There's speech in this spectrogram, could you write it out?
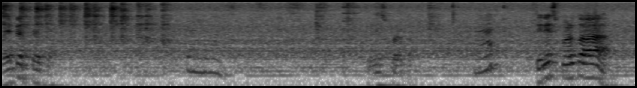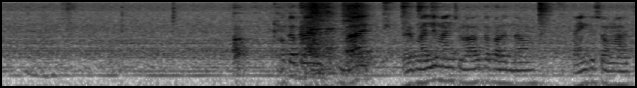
లేటెస్ట్ పేపర్ తినేసి పడుకో. తినేసి పడుకో. ఓకే ఫ్రెండ్స్ బాయ్ రేపు మళ్ళీ మంచి వ్లాగ్తో కలుద్దాం థ్యాంక్ యూ సో మచ్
